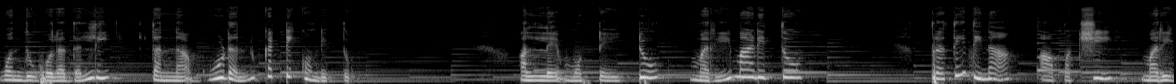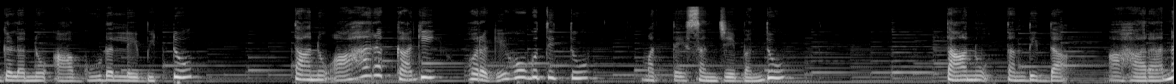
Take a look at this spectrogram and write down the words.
ಒಂದು ಹೊಲದಲ್ಲಿ ತನ್ನ ಗೂಡನ್ನು ಕಟ್ಟಿಕೊಂಡಿತ್ತು. ಅಲ್ಲೇ ಮೊಟ್ಟೆ ಇಟ್ಟು ಮರಿ ಮಾಡಿತ್ತು. ಪ್ರತಿದಿನ ಆ ಪಕ್ಷಿ ಮರಿಗಳನ್ನು ಆ ಗೂಡಲ್ಲೇ ಬಿಟ್ಟು ತಾನು ಆಹಾರಕ್ಕಾಗಿ ಹೊರಗೆ ಹೋಗುತ್ತಿತ್ತು. ಮತ್ತೆ ಸಂಜೆ ಬಂದು ತಾನು ತಂದಿದ್ದ ಆಹಾರನ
